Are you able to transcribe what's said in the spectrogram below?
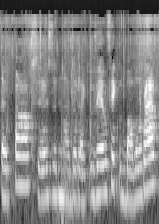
the box there's another like very thick bubble wrap.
